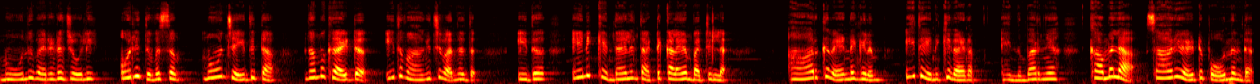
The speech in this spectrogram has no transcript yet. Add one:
മൂന്ന് പേരുടെ ജോലി ഒരു ദിവസം മോൻ ചെയ്തിട്ടാ നമുക്കായിട്ട് ഇത് വാങ്ങിച്ചു വന്നത്. ഇത് എനിക്ക് എന്തായാലും തട്ടിക്കളയാൻ പറ്റില്ല. ആർക്ക് വേണ്ടെങ്കിലും ഇത് എനിക്ക് വേണം എന്നും പറഞ്ഞ് കമല സാരിയായിട്ട് പോകുന്നുണ്ട്.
